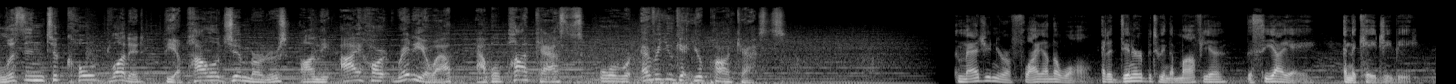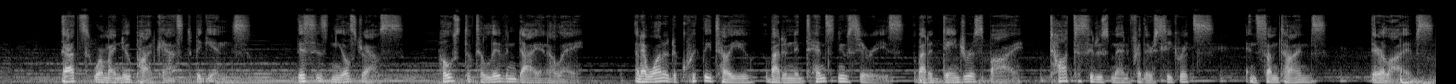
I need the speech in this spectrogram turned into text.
Listen to Cold Blooded, the Apollo Gym Murders on the iHeartRadio app, Apple Podcasts, or wherever you get your podcasts. Imagine you're a fly on the wall at a dinner between the mafia, the CIA, and the KGB. That's where my new podcast begins. This is Neil Strauss, host of To Live and Die in LA, and I wanted to quickly tell you about an intense new series about a dangerous spy taught to seduce men for their secrets and sometimes their lives.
